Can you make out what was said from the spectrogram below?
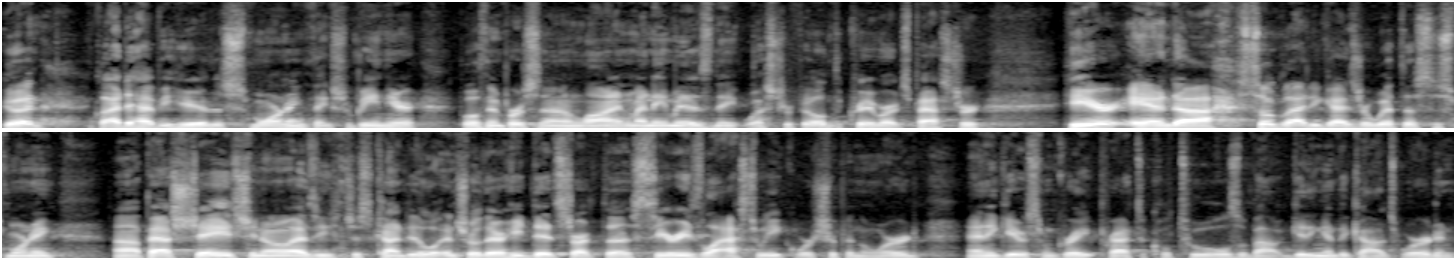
Good. Glad to have you here this morning. Thanks for being here, both in person and online. My name is Nate Westerfield, the Creative Arts pastor here, and uh, so glad you guys are with us this morning. Uh, Pastor Chase, you know, as he just kind of did a little intro there, he did start the series last week, Worship in the Word, and he gave us some great practical tools about getting into God's Word and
